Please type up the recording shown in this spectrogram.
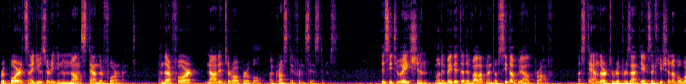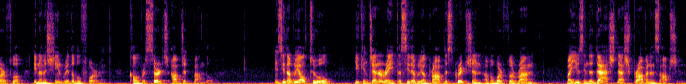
reports are usually in a non-standard format, and therefore not interoperable across different systems. This situation motivated the development of CWL-Prov, a standard to represent the execution of a workflow in a machine-readable format, called Research Object Bundle. In CWL tool, you can generate a CWL-Prov description of a workflow run by using the dash dash provenance option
